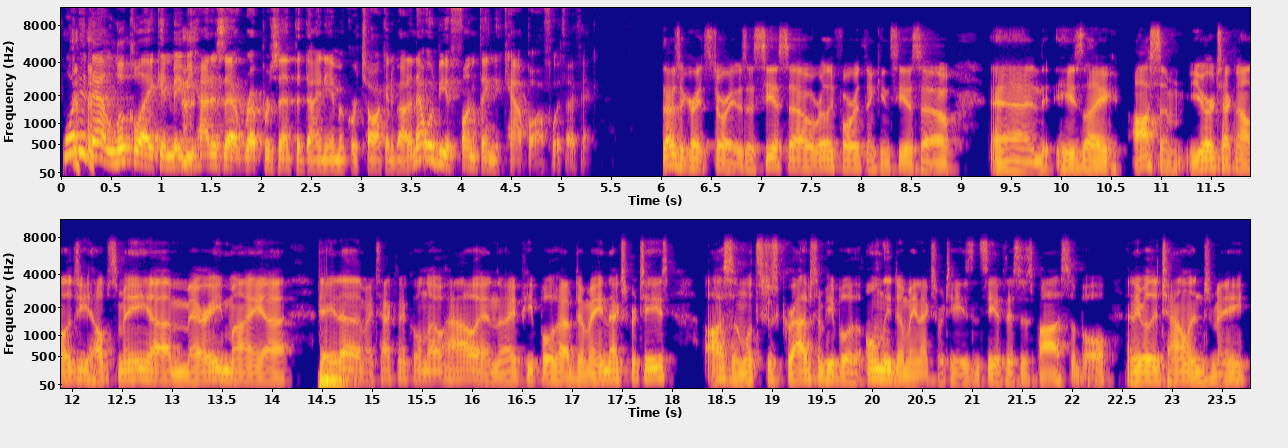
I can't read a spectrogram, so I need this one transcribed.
what did that look like, and maybe how does that represent the dynamic we're talking about? And that would be a fun thing to cap off with, I think. That was a great story. It was a CSO, really forward thinking CSO. And he's like, awesome. Your technology helps me uh, marry my uh, data, my technical know how, and my people who have domain expertise. Awesome. Let's just grab some people with only domain expertise and see if this is possible. And he really challenged me.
